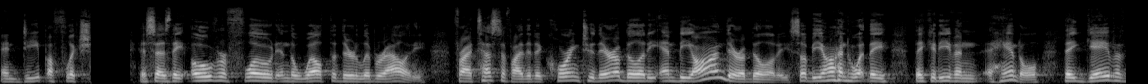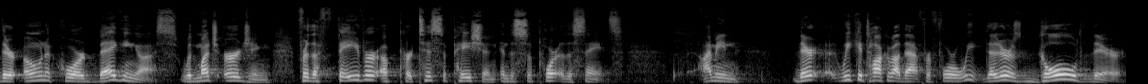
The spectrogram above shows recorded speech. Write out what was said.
and deep affliction. It says, They overflowed in the wealth of their liberality. For I testify that according to their ability and beyond their ability, so beyond what they, they could even handle, they gave of their own accord, begging us with much urging for the favor of participation in the support of the saints. I mean, there, we could talk about that for four weeks. There's gold there.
